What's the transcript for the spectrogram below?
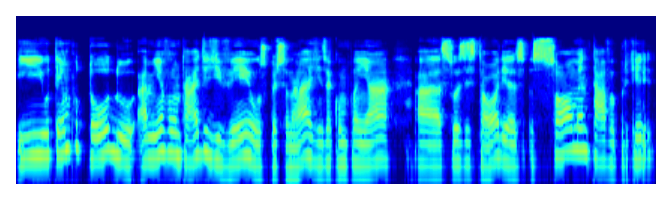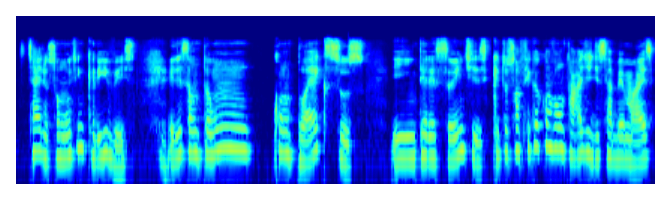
e o tempo todo, a minha vontade de ver os personagens, acompanhar as suas histórias, só aumentava, porque, sério, são muito incríveis. Eles são tão complexos e interessantes que tu só fica com vontade de saber mais,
